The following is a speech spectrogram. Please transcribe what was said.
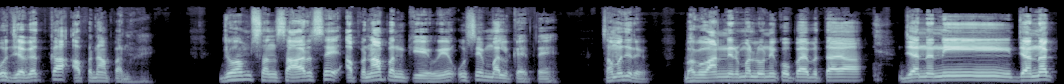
वो जगत का अपनापन है। जो हम संसार से अपनापन किए हुए, उसे मल कहते हैं। समझ रहे हो? भगवान निर्मल होने को उपाय बताया, जननी जनक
